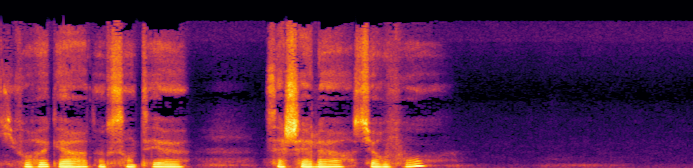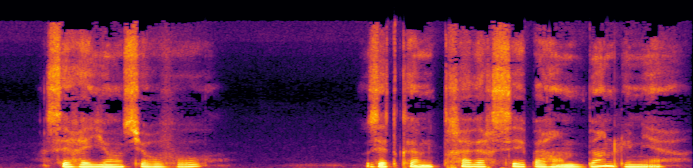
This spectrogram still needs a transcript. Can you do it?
qui vous regarde, vous sentez euh, sa chaleur sur vous, ses rayons sur vous. Vous êtes comme traversé par un bain de lumière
